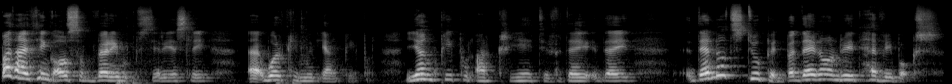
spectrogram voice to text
But I think also very seriously uh, working with young people. Young people are creative. They they they're not stupid, but they don't read heavy books.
